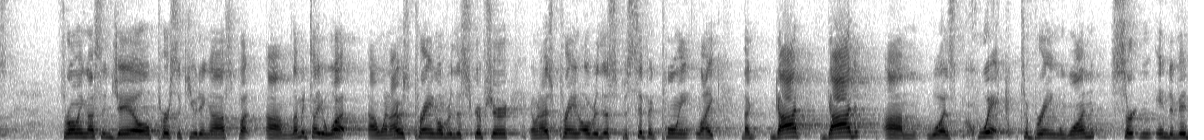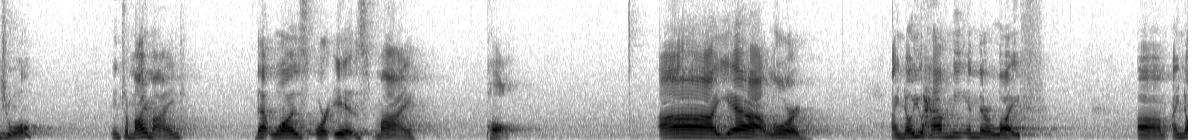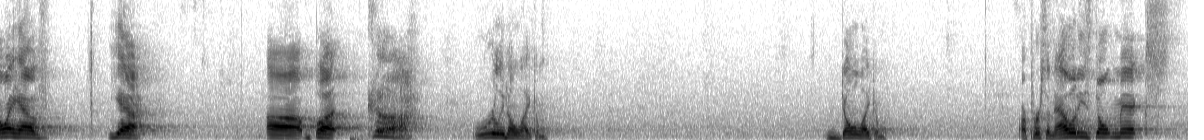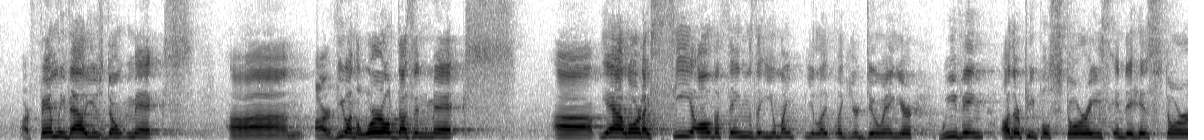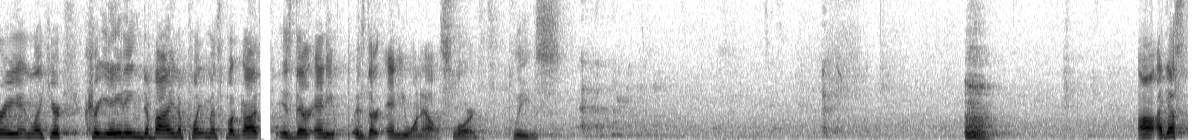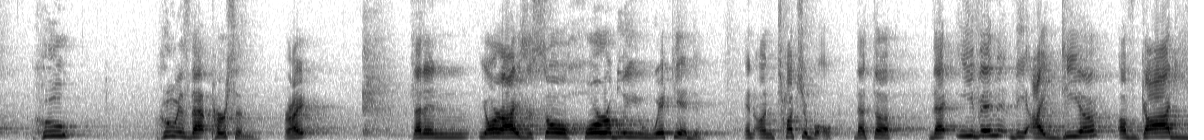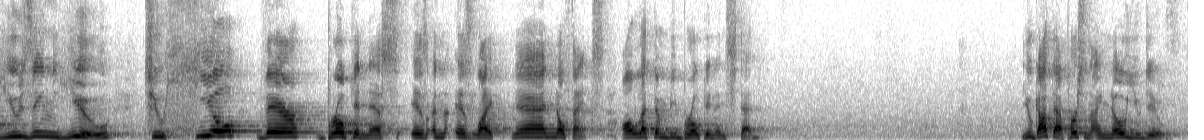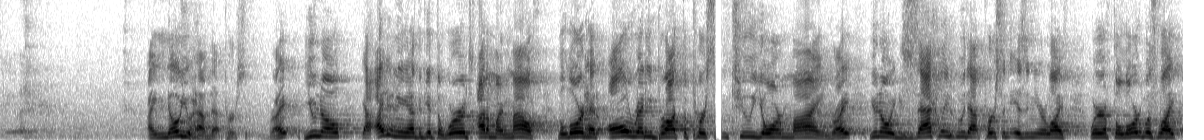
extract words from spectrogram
throwing us in jail, persecuting us. But um, let me tell you what, uh, when I was praying over this scripture and when I was praying over this specific point, like the God, God um, was quick to bring one certain individual into my mind that was or is my Paul. Ah, yeah, Lord. I know you have me in their life. Um, I know I have, yeah, uh, but ugh, really don't like them. Don't like them. Our personalities don't mix. Our family values don't mix. Um, our view on the world doesn't mix. Uh, yeah, Lord, I see all the things that you might you like, like you're doing. You're weaving other people's stories into His story, and like you're creating divine appointments. But God, is there any is there anyone else, Lord? Please. uh, I guess who who is that person, right? that in your eyes is so horribly wicked and untouchable that the that even the idea of God using you to heal their brokenness is, is like, eh, no thanks. I'll let them be broken instead. You got that person. I know you do. I know you have that person right? You know, yeah, I didn't even have to get the words out of my mouth. The Lord had already brought the person to your mind, right? You know exactly who that person is in your life. Where if the Lord was like,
